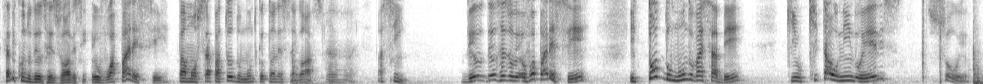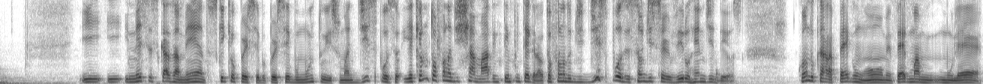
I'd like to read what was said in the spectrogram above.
Sabe quando Deus resolve assim, eu vou aparecer pra mostrar pra todo mundo que eu tô nesse negócio? Aham. Assim, Deus, Deus resolveu. Eu vou aparecer e todo mundo vai saber que o que está unindo eles sou eu. E, e, e nesses casamentos, o que, que eu percebo? Eu percebo muito isso, uma disposição. E aqui eu não estou falando de chamada em tempo integral, estou falando de disposição de servir o reino de Deus. Quando o cara pega um homem, pega uma mulher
